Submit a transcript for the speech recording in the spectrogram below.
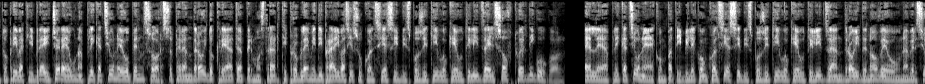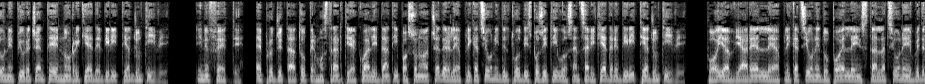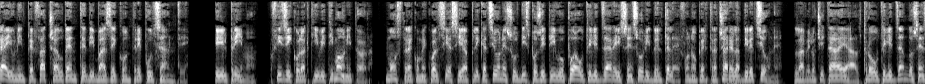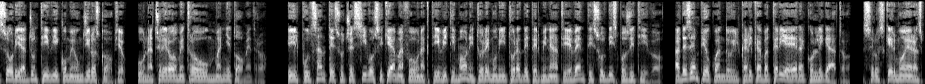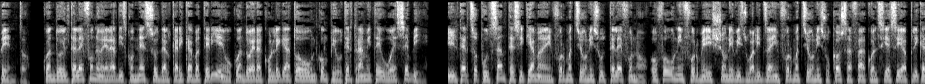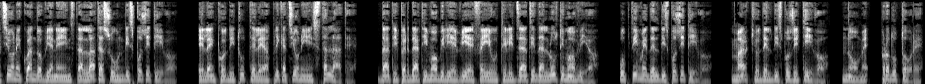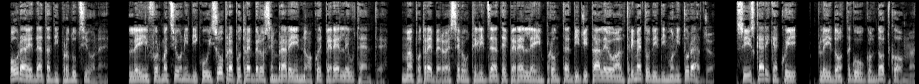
Privakey Breacher è un'applicazione open source per Android creata per mostrarti problemi di privacy su qualsiasi dispositivo che utilizza il software di Google. L'applicazione è compatibile con qualsiasi dispositivo che utilizza Android 9 o una versione più recente e non richiede diritti aggiuntivi. In effetti, è progettato per mostrarti a quali dati possono accedere le applicazioni del tuo dispositivo senza richiedere diritti aggiuntivi. Puoi avviare l'applicazione dopo l'installazione e vedrai un'interfaccia utente di base con tre pulsanti. Il primo, Physical Activity Monitor, mostra come qualsiasi applicazione sul dispositivo può utilizzare i sensori del telefono per tracciare la direzione, la velocità e altro utilizzando sensori aggiuntivi come un giroscopio, un accelerometro o un magnetometro. Il pulsante successivo si chiama Phone Activity Monitor e monitora determinati eventi sul dispositivo, ad esempio quando il caricabatterie era collegato, se lo schermo era spento, quando il telefono era disconnesso dal caricabatterie o quando era collegato a un computer tramite USB. Il terzo pulsante si chiama Informazioni sul telefono o Phone Information e visualizza informazioni su cosa fa qualsiasi applicazione quando viene installata su un dispositivo. Elenco di tutte le applicazioni installate dati per dati mobili e VFI utilizzati dall'ultimo avvio. Uptime del dispositivo. Marchio del dispositivo, nome, produttore, ora e data di produzione. Le informazioni di cui sopra potrebbero sembrare innocue per l'utente, ma potrebbero essere utilizzate per l'impronta digitale o altri metodi di monitoraggio. Si scarica qui, play.google.com.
